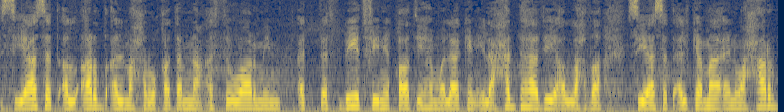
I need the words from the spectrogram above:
سياسة الأرض المحروقة تمنع الثوار من التثبيت في نقاطهم ولكن إلى حد هذه اللحظة سياسة الكمائن وحرب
